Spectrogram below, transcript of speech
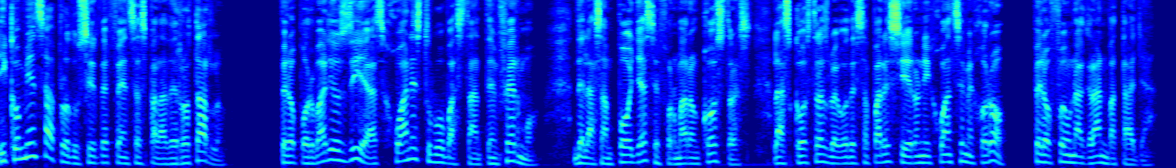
y comienza a producir defensas para derrotarlo. Pero por varios días Juan estuvo bastante enfermo. De las ampollas se formaron costras, las costras luego desaparecieron y Juan se mejoró, pero fue una gran batalla.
